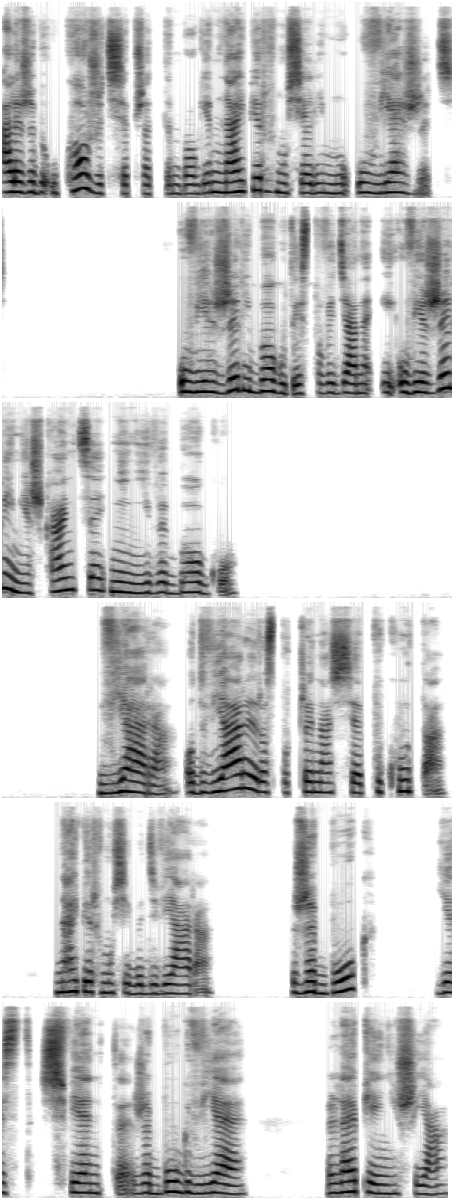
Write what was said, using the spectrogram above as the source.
Ale żeby ukorzyć się przed tym Bogiem, najpierw musieli mu uwierzyć. Uwierzyli Bogu, tu jest powiedziane, i uwierzyli mieszkańcy Niniwy Bogu. Wiara. Od wiary rozpoczyna się pokuta. Najpierw musi być wiara, że Bóg jest święty, że Bóg wie lepiej niż ja,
